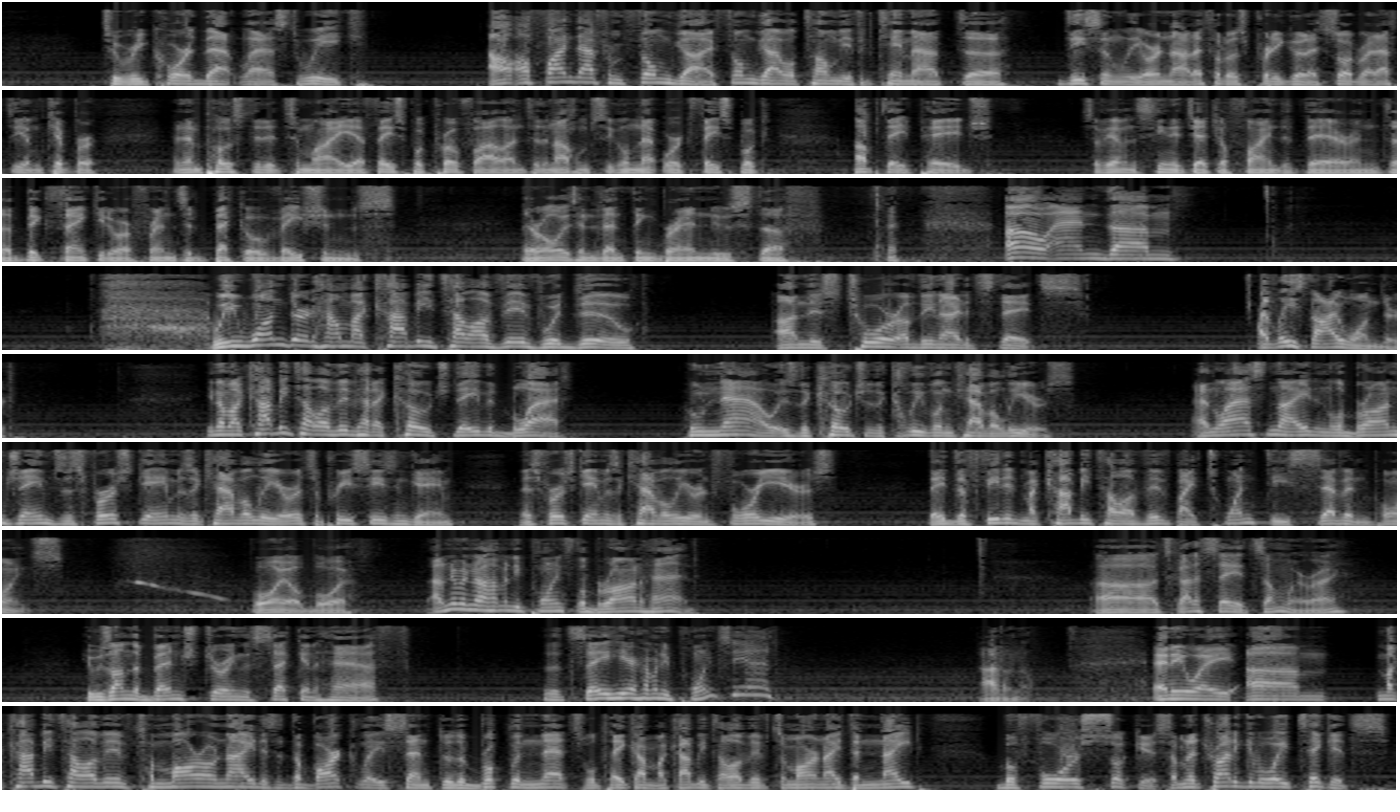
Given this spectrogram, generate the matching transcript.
to record that last week. I'll, I'll find out from Film Guy. Film Guy will tell me if it came out uh, decently or not. I thought it was pretty good. I saw it right after Yom Kippur and then posted it to my uh, Facebook profile and to the Nachum Segal Network Facebook update page. So if you haven't seen it yet, you'll find it there. And uh, big thank you to our friends at Beck Ovations. They're always inventing brand new stuff. oh, and um, We wondered how Maccabi Tel Aviv would do on this tour of the United States. At least I wondered. You know, Maccabi Tel Aviv had a coach, David Blatt, who now is the coach of the Cleveland Cavaliers. And last night in LeBron James's first game as a Cavalier, it's a preseason game, his first game as a Cavalier in four years, they defeated Maccabi Tel Aviv by 27 points. Boy, oh boy. I don't even know how many points LeBron had. Uh, it's got to say it somewhere, right? He was on the bench during the second half. Does it say here how many points he had? I don't know. Anyway, um, Maccabi Tel Aviv tomorrow night is at the Barclays Center. The Brooklyn Nets will take on Maccabi Tel Aviv tomorrow night, the night before Sukkot. I'm going to try to give away tickets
